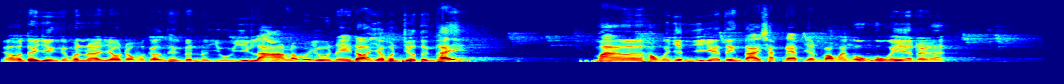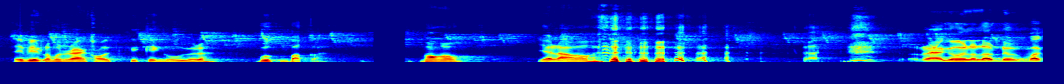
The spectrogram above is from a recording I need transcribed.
Nếu mà tự nhiên cái mình à, vô trong cái cơn thiền định nó vui gì lạ lắm, nó vui này đó, giờ mình chưa từng thấy. Mà không có dính gì với tiền tài sắc đẹp, danh vọng ăn uống, ngủ nghỉ ở đây á. Thì biết là mình ra khỏi cái cái người rồi đó. Bước một bậc rồi ngon không? Dễ làm không? ra người là lên được bậc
